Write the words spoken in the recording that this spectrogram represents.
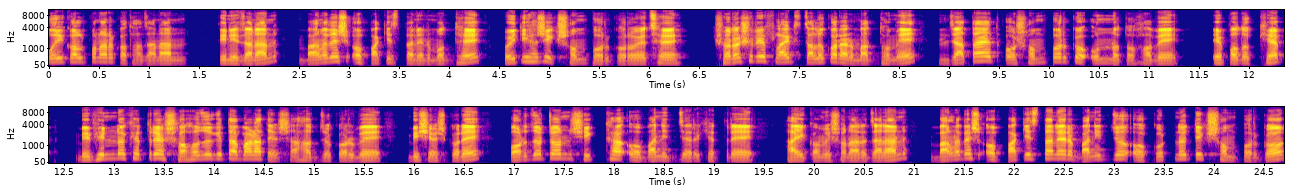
পরিকল্পনার কথা জানান। তিনি জানান, বাংলাদেশ ও পাকিস্তানের মধ্যে ঐতিহাসিক সম্পর্ক রয়েছে। সরাসরি ফ্লাইট চালু করার মাধ্যমে যাতায়াত ও সম্পর্ক উন্নত হবে। এ পদক্ষেপ বিভিন্ন ক্ষেত্রে সহযোগিতা বাড়াতে সাহায্য করবে, বিশেষ করে পর্যটন, শিক্ষা ও বাণিজ্যের ক্ষেত্রে। হাই কমিশনার জানান, বাংলাদেশ ও পাকিস্তানের বাণিজ্য ও কূটনৈতিক সম্পর্ক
